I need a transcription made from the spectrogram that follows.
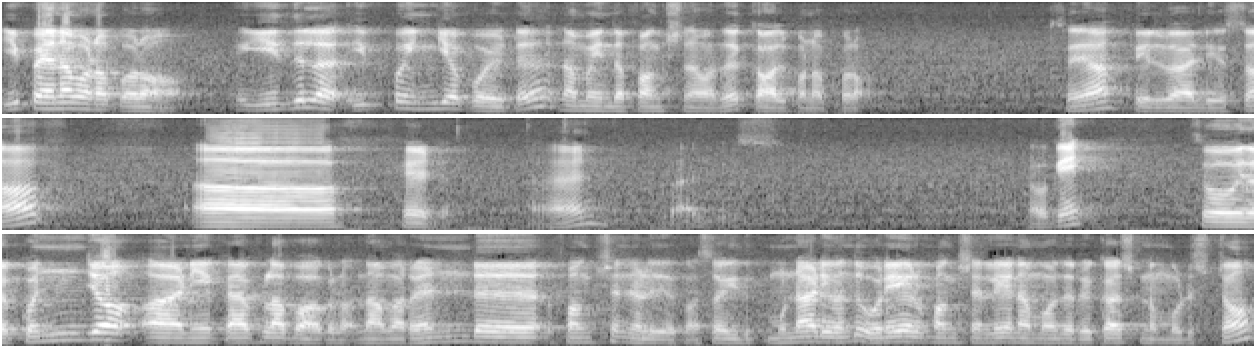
இப்போ என்ன பண்ண போகிறோம் இதில் இப்போ இங்கே போயிட்டு நம்ம இந்த ஃபங்க்ஷனை வந்து கால் பண்ண போகிறோம் சரியா values values of head and values okay so இதை கொஞ்சம் uh, நீங்கள் கேர்ஃபுல்லாக பார்க்கணும். நம்ம ரெண்டு ஃபங்க்ஷன் எழுதியிருக்கோம். ஸோ இதுக்கு முன்னாடி வந்து ஒரே ஒரு ஃபங்க்ஷன்லேயே நம்ம வந்து ரிகர்ஷனை முடிச்சிட்டோம்.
